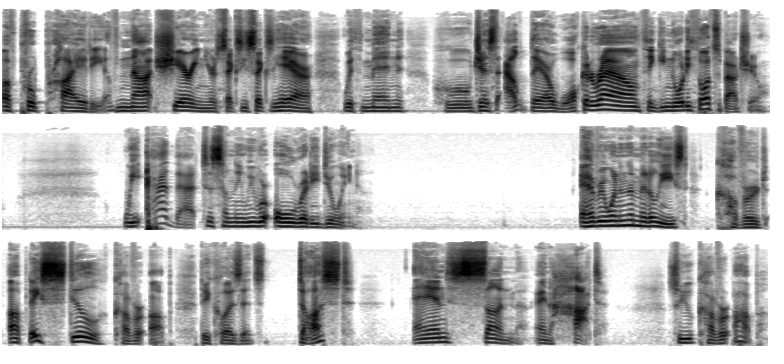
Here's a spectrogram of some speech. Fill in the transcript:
of propriety, of not sharing your sexy, sexy hair with men who just out there walking around thinking naughty thoughts about you. We add that to something we were already doing. Everyone in the Middle East covered up. They still cover up because it's dust and sun and hot. So you cover up.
